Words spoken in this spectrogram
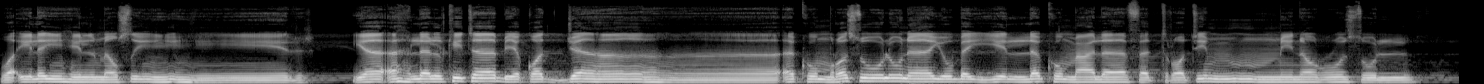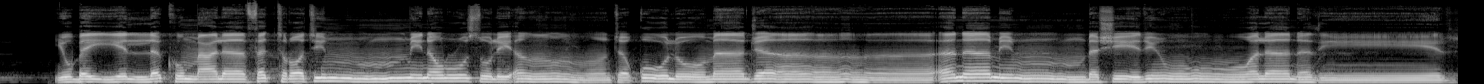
وإليه المصير. يا أهل الكتاب قد جاءكم رسولنا يبين لكم على فترة من الرسل. يبين لكم على فترة من الرسل أن تقولوا ما جاءنا من بشير ولا نذير.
